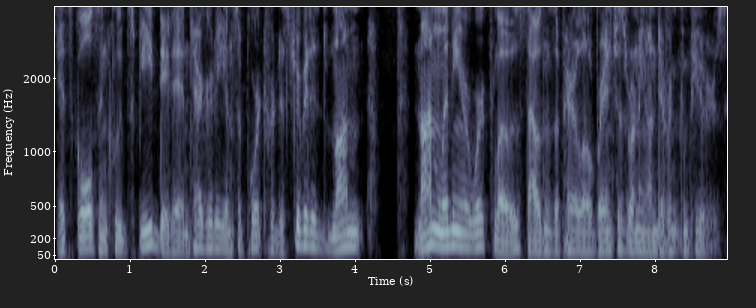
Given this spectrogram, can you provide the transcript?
Its goals include speed, data integrity, and support for distributed non nonlinear workflows, thousands of parallel branches running on different computers.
